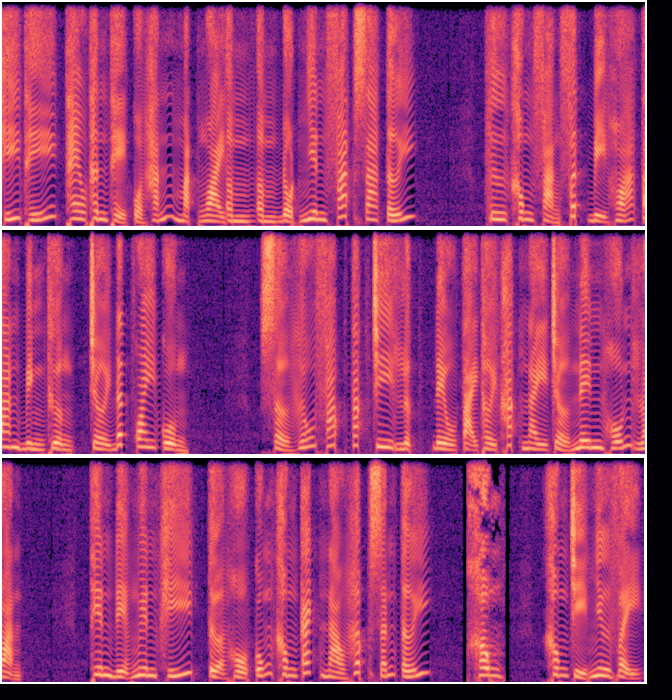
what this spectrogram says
Khí thế theo thân thể của hắn mặt ngoài ầm ầm đột nhiên phát ra tới. Tư không phản phất bị hóa tan bình thường, trời đất quay cuồng. Sở hữu pháp tắc chi lực đều tại thời khắc này trở nên hỗn loạn. thiên địa nguyên khí tựa hồ cũng không cách nào hấp dẫn tới. Không, không chỉ như vậy,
